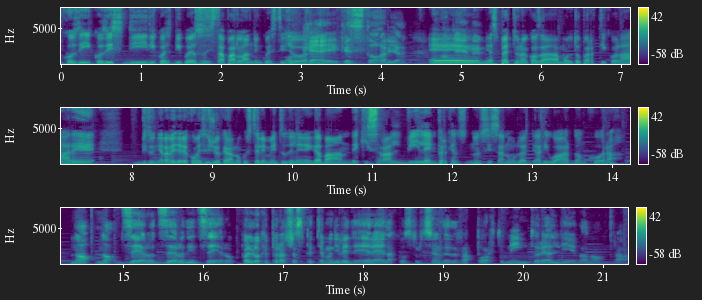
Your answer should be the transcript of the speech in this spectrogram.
così, così di, di que- di questo si sta parlando in questi giorni. Ok, che storia. Eh, mi aspetto una cosa molto particolare. Bisognerà vedere come si giocheranno questo elemento delle negabande. Chi sarà il villain? Perché non si sa nulla a riguardo ancora. No, no, zero, zero di zero. Quello che però ci aspettiamo di vedere è la costruzione del rapporto mentore-allieva, no? Tra,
